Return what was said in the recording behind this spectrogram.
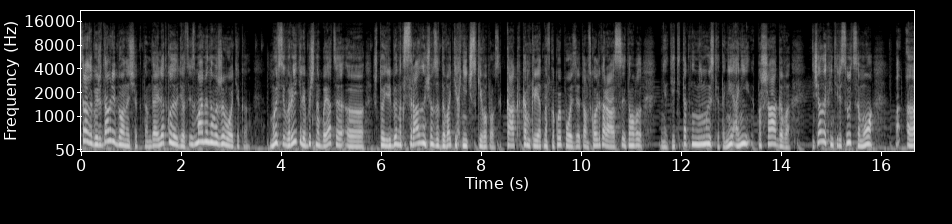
Сразу говоришь, там ребеночек, там, да, или откуда делается? Из маминого животика. Мы все, родители обычно боятся, э, что ребенок сразу начнет задавать технические вопросы. Как конкретно, в какой позе, там, сколько раз и тому подобное. Нет, дети так не, не мыслят. Они, они пошагово. Сначала их интересует само а, а,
